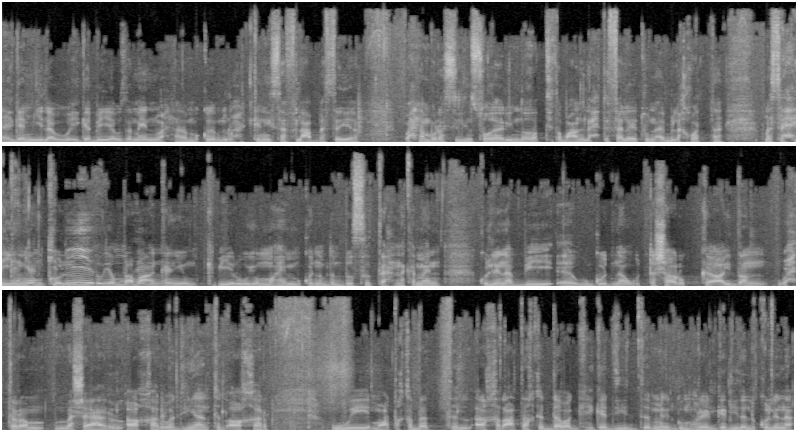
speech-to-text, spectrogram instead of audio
جميلة وإيجابية وزمان وإحنا لما كنا بنروح الكنيسة في العباسية وإحنا مراسلين صغيرين نغطي طبعا الاحتفالات ونقابل إخواتنا مسيحيين يعني يوم كبير ويوم طبعا مهم. كان يوم كبير ويوم مهم وكنا بننبسط إحنا كمان كلنا بوجودنا والتشارك أيضا واحترام مشاعر الآخر وديانة الآخر ومعتقدات الآخر. أعتقد ده وجه جديد من الجمهورية الجديدة اللي كلنا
